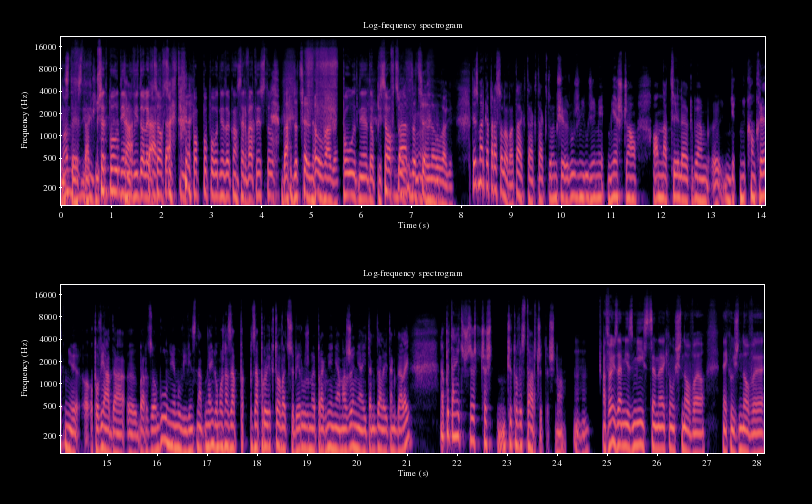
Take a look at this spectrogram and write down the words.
więc to jest taki Przed południem Tak, mówi do tak, lewicowców, tak, Po, po południu do konserwatystów, bardzo celna uwaga. w południe do pisowców. Bardzo celna uwaga. To jest marka parasolowa, tak, tak, tak, którym się różni ludzie mie- mieszczą. On na tyle, jak powiem, nie, nie konkretnie opowiada, e, bardzo ogólnie mówi, więc na, na niego można zap, zaprojektować sobie różne pragnienia, marzenia i tak dalej, i tak dalej. No pytanie, czy, czy, czy to wystarczy też, no. Mhm. A twoim zdaniem jest miejsce na jakąś nowe, na jakieś nowe,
